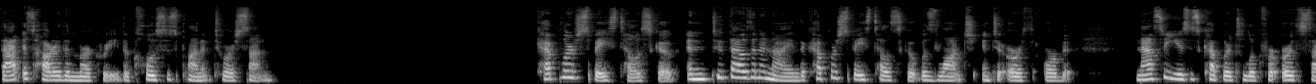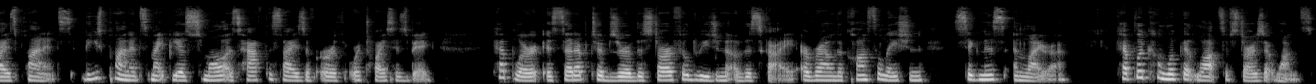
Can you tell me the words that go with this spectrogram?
That is hotter than Mercury, the closest planet to our Sun. Kepler Space Telescope. In 2009, the Kepler Space Telescope was launched into Earth orbit. NASA uses Kepler to look for Earth sized planets. These planets might be as small as half the size of Earth or twice as big. Kepler is set up to observe the star filled region of the sky around the constellation Cygnus and Lyra. Kepler can look at lots of stars at once.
